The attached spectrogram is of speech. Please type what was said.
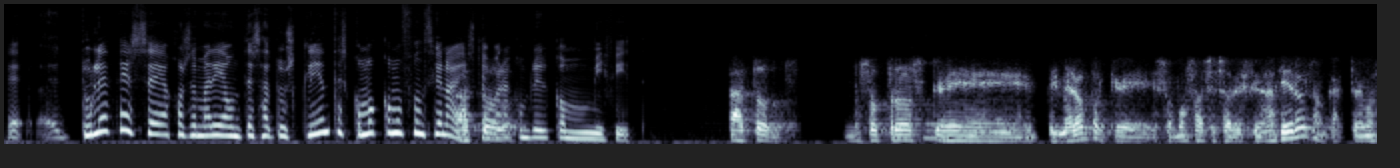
Eh, eh, ¿Tú le haces, eh, José María, un test a tus clientes? ¿Cómo, cómo funciona esto para cumplir con MIFID? A todos. Nosotros, primero porque somos asesores financieros, aunque actuemos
